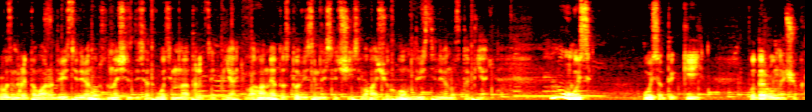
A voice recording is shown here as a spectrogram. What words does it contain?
розміри товару 290 на 68 на 35 Вага нето 186, вага чохлом 295. Ну ось ось отакий подаруночок.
